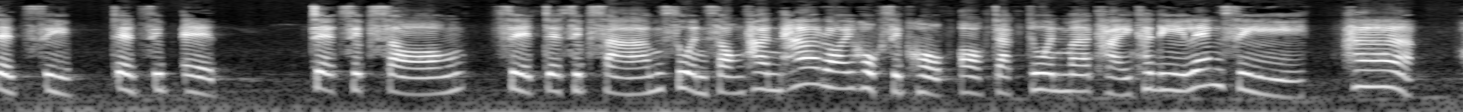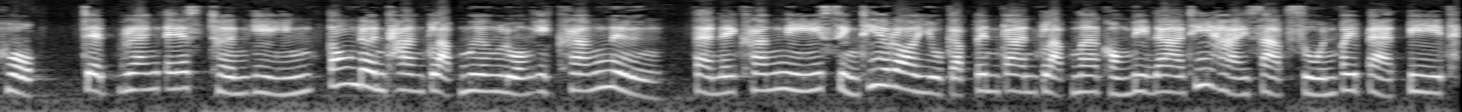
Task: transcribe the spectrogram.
เจ็ดสิบเจ็ดสิบเอ็ดเจ็ดสิบสองเศษเจ็ดสิบสามส่วนสองพันห้าร้อยหกสิบหกออกจากจวนมาไขคดีเล่มสี่ห้าหกเจ็ดแรงเอสเฉินอิง ต้องเดินทางกลับเมืองหลวงอีกครั้งหนึ่ง แต่ในครั้งนี้สิ่งที่รออยู่กับเป็นการกลับมาของบิดาที่หายสาบสูญไป 8 ปี แถ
